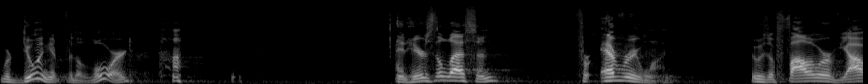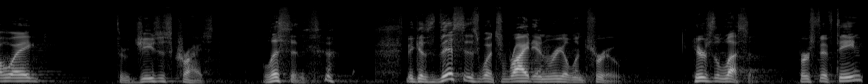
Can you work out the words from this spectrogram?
we're doing it for the Lord. And here's the lesson for everyone who is a follower of Yahweh through Jesus Christ. Listen, because this is what's right and real and true. Here's the lesson. Verse 15,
